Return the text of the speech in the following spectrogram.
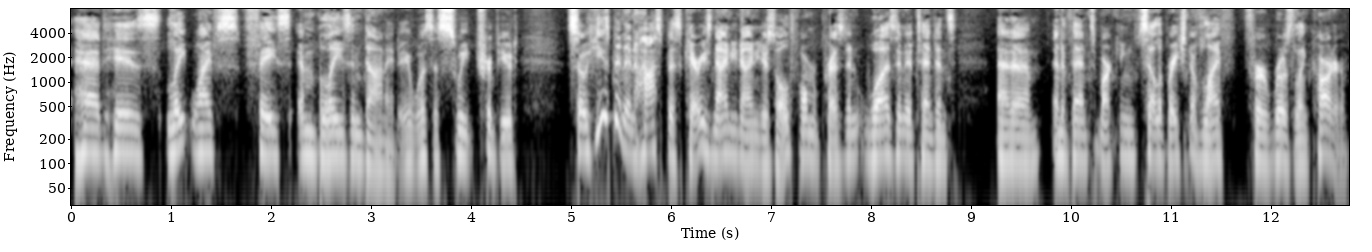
had his late wife's face emblazoned on it. It was a sweet tribute. So he's been in hospice care. He's 99 years old. Former president was in attendance at a, an event marking celebration of life for Rosalynn Carter.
